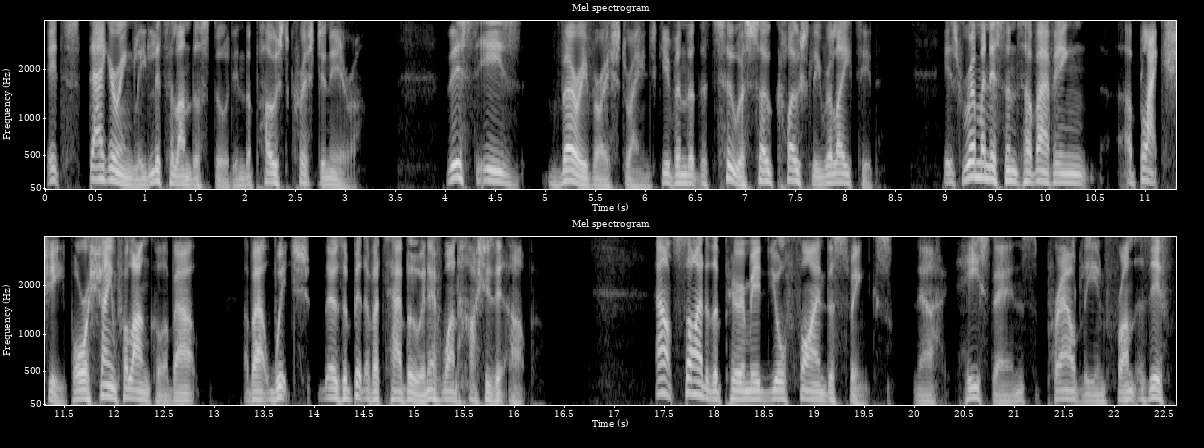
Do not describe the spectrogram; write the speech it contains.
it's staggeringly little understood in the post Christian era. This is very, very strange, given that the two are so closely related. It's reminiscent of having a black sheep or a shameful uncle about, about which there's a bit of a taboo and everyone hushes it up. Outside of the pyramid, you'll find the Sphinx. Now, he stands proudly in front as if,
